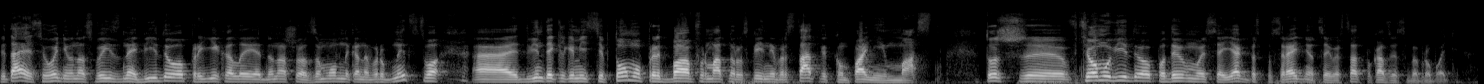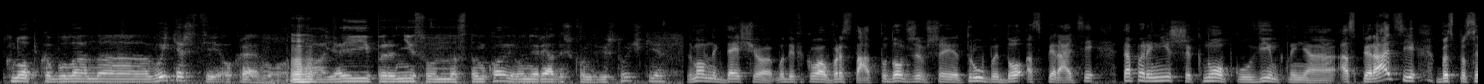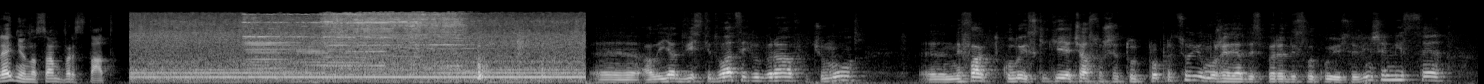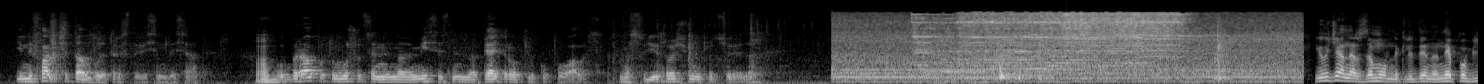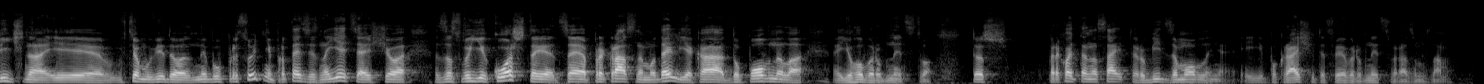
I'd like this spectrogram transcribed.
Вітаю! Сьогодні у нас виїзне відео. Приїхали до нашого замовника на виробництво. Е, Він декілька місяців тому придбав форматно-розклійний верстат від компанії Mast. Тож е, в цьому відео подивимося, як безпосередньо цей верстат показує себе в роботі. Кнопка була на витяжці окремо, Ага. а я її переніс вон на станкові, вони рядишком дві штучки. Замовник дещо модифікував верстат, подовживши труби до аспірації та перенісши кнопку увімкнення аспірації безпосередньо на сам верстат. Е, але я 220 вибирав. Чому? Е, не факт, коли, скільки я часу ще тут пропрацюю, може я десь передислокуюся в інше місце, і не факт, чи там буде 380. Обирав, тому що це не на місяць, не на 5 років купувалося. На свої гроші він працює, так. Да. І хоча наш замовник людина не публічна і в цьому відео не був присутній, проте зізнається, що за свої кошти це прекрасна модель, яка доповнила його виробництво. Тож переходьте на сайт, робіть замовлення і покращуйте своє виробництво разом з нами.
